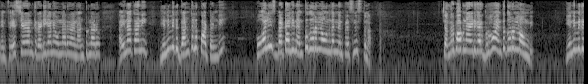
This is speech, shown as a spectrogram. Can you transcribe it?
నేను ఫేస్ చేయడానికి రెడీగానే ఉన్నారని ఆయన అంటున్నారు. అయినా కానీ ఎనిమిది గంటల పాటు అండి పోలీస్ బెటాలియన్ ఎంత దూరంలో ఉందని నేను ప్రశ్నిస్తున్నా. చంద్రబాబు నాయుడు గారి గృహం ఎంత దూరంలో ఉంది? ఎనిమిది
